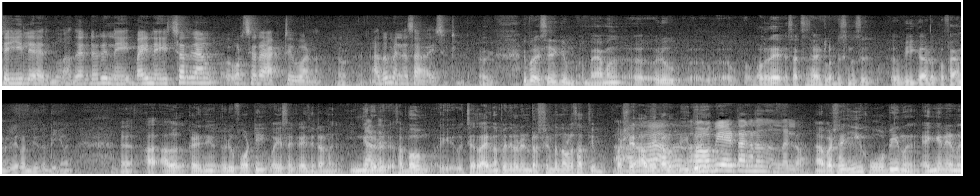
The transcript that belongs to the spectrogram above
ചെയ്യില്ലായിരുന്നു. അത് എന്റെ ഒരു ബൈ നേച്ചർ ഞാൻ കുറച്ചൊരു ആക്റ്റീവാണ് അതും എന്നെ സഹായിച്ചിട്ടുണ്ട്. ഓക്കെ ഇപ്പോൾ ശരിക്കും മാം ഒരു വളരെ സക്സസ് ആയിട്ടുള്ള ബിസിനസ് വീഗാർഡ് ഇപ്പോൾ ഫാമിലിയിൽ റൺ ചെയ്തുകൊണ്ടിരിക്കുന്നത് അത് കഴിഞ്ഞ് ഒരു ഫോർട്ടി വയസ്സൊക്കെ കഴിഞ്ഞിട്ടാണ് ഇങ്ങനെ ഒരു സംഭവം ചെറുതായിരുന്നപ്പോൾ ഇതിനൊരു ഇൻട്രസ്റ്റ് ഉണ്ടെന്നുള്ള സത്യം. പക്ഷേ അതേക്കാളും ഇത് ഹോബിയായിട്ട് അങ്ങനെ നിന്നല്ലോ. ആ, പക്ഷേ ഈ ഹോബിയിൽ നിന്ന് എങ്ങനെയാണ്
